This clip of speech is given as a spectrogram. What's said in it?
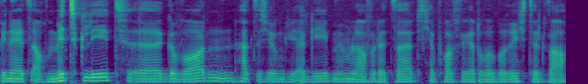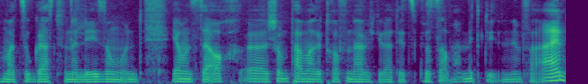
bin ja jetzt auch Mitglied äh, geworden, hat sich irgendwie ergeben im Laufe der Zeit. Ich habe häufiger darüber berichtet, war auch mal zu Gast für eine Lesung und wir haben uns da auch äh, schon ein paar Mal getroffen. Da habe ich gedacht, jetzt wirst du auch mal Mitglied in dem Verein.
